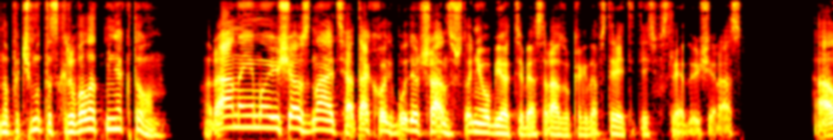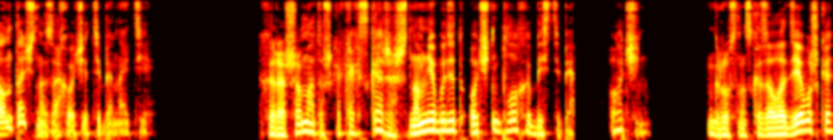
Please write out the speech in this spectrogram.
Но почему ты скрывал от меня, кто он?» «Рано ему еще знать, а так хоть будет шанс, что не убьет тебя сразу, когда встретитесь в следующий раз. А он точно захочет тебя найти». «Хорошо, матушка, как скажешь, но мне будет очень плохо без тебя. Очень», — грустно сказала девушка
